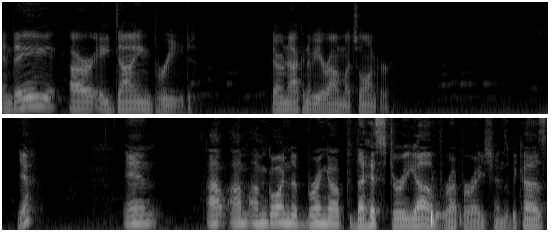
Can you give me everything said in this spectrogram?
And they are a dying breed. They're not going to be around much longer. Yeah. And I'm, I'm, going to bring up the history of reparations because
